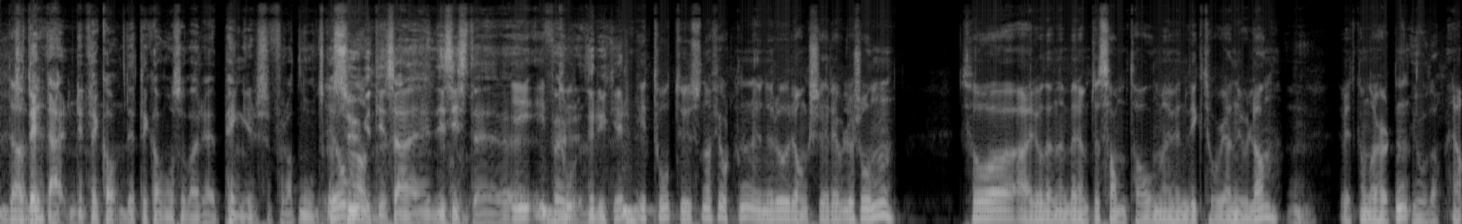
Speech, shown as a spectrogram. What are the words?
det Så er- dette, er, dette, kan, dette kan også være penger for at noen skal Jo, suge til seg de siste I- i før to- det ryker? I 2014, under oransjerevolusjonen, så er jo denne berømte samtalen med hun Victoria Nuland, Mm. Jeg vet ikke om du har hørt den, Jo da. ja,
